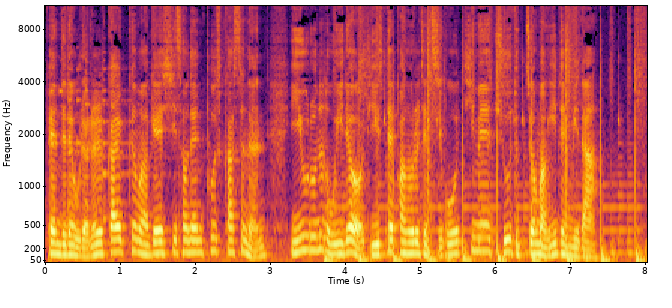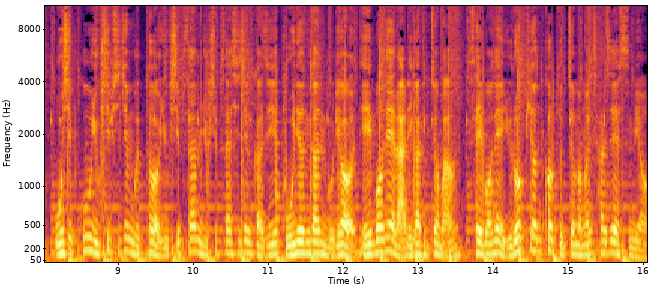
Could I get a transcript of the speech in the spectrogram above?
팬들의 우려를 깔끔하게 씻어낸 푸스카스는 이후로는 오히려 디 스테파노를 제치고 팀의 주 득점왕이 됩니다. 59, 60 시즌부터 63, 64 시즌까지 5년간 무려 4번의 라리가 득점왕, 3번의 유로피언컵 득점왕을 차지했으며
